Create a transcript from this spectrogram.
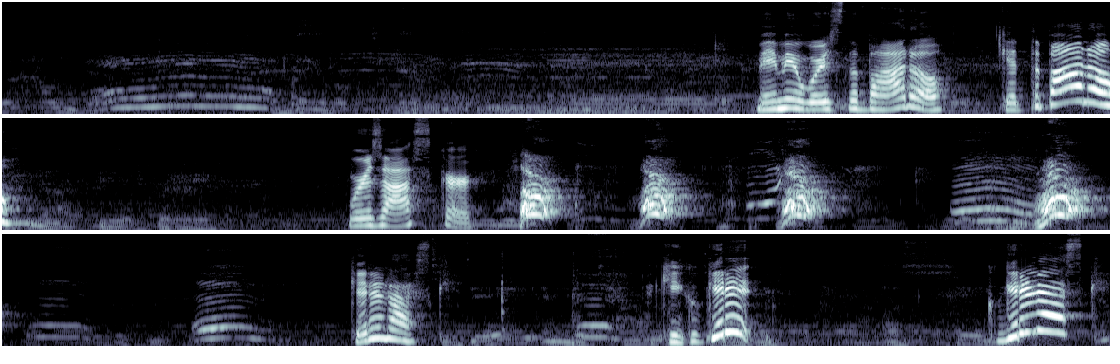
Around them, and they were terrified. Mimi, where's the bottle? Get the bottle. Do not be afraid. Where's Oscar? Get it, town Okay, go get it. Go get it, Oscar.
